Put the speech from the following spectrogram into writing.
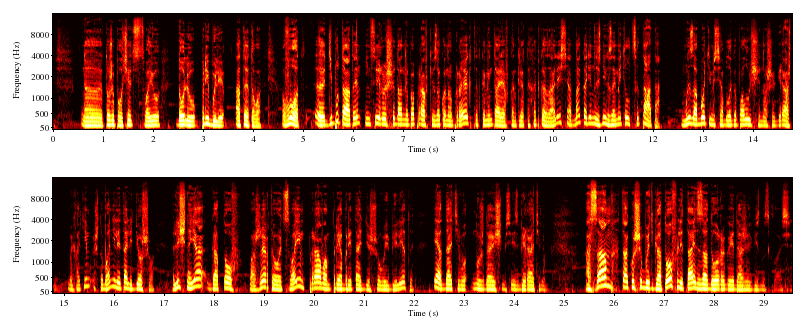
э, тоже получать свою долю прибыли от этого. Вот. Э, депутаты, инициировавшие данные поправки в законопроект, от комментариев конкретных отказались, однако один из них заметил цитата. «Мы заботимся о благополучии наших граждан. Мы хотим, чтобы они летали дешево. Лично я готов пожертвовать своим правом приобретать дешевые билеты и отдать его нуждающимся избирателям. А сам, так уж и быть, готов летать задорого и даже в бизнес-классе.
